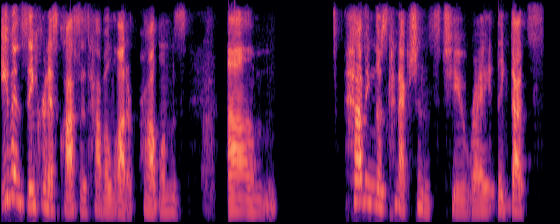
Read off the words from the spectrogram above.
Even synchronous classes have a lot of problems um, having those connections too, right? Like that's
